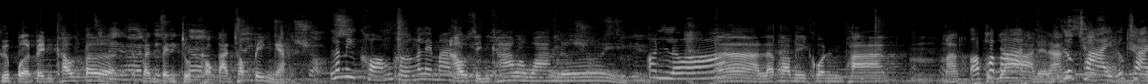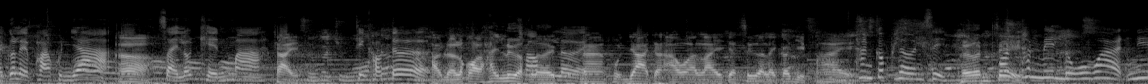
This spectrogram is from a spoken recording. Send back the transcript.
คือเปิดเป็นเคาน์เตอร์เป็นเป็นจุดของการช้อปปิ้งไงแล้วมีของเขิงอะไรมาเอาสินค้ามาวางเลยอ๋อเหรออ่าแล้วก็มีคนพามาอ๋อพ่อคุณย่บ้านเนี่ยนะลูกชายลูกชายก็เลยพาคุณย่าอ่าใส่รถเข็นมาใช่ที่เคาน์เตอร์ครับแล้วก็ให้เลือกชอบเลยเลยนะคุณย่าจะเอาอะไรจะซื้ออะไรก็หยิบให้ ท่านก็เพลินสิเพลินสิเพราะท่านไม่รู้ว่านี่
